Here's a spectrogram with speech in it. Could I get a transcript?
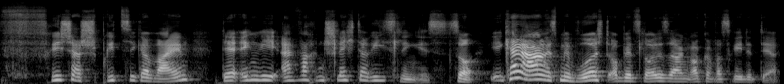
frischer, spritziger Wein, der irgendwie einfach ein schlechter Riesling ist. So, keine Ahnung, ist mir wurscht, ob jetzt Leute sagen, oh Gott, was redet der?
